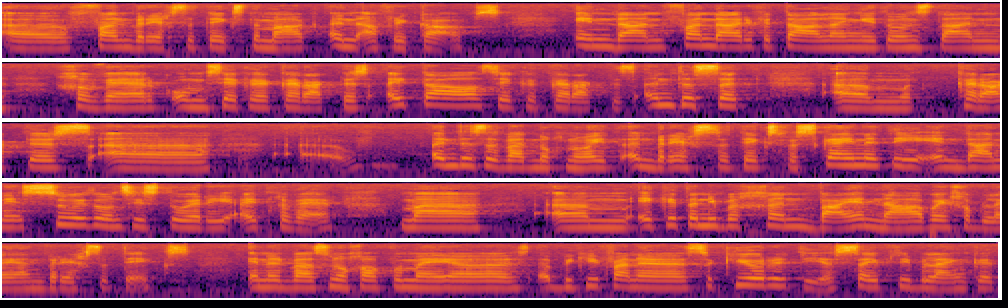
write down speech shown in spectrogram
uh van Brecht se teks te maak in Afrikaans. En dan van daardie vertaling het ons dan gewerk om sekere karakters uit te haal, sekere karakters in te sit, um karakters uh in te sit wat nog nooit in Brecht se teks verskyn het en dan is so het ons die storie. Maar um ek het aan die begin baie naby gebly aan Brecht se teks. En het was nogal voor mij een beetje van een security, een safety blanket.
